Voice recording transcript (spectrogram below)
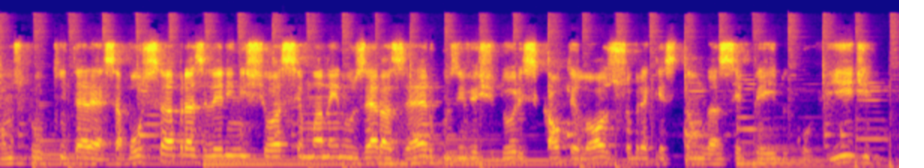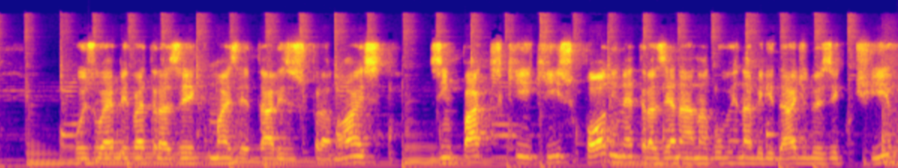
vamos para o que interessa. A Bolsa Brasileira iniciou a semana aí no 0 a 0 com os investidores cautelosos sobre a questão da CPI do Covid. Depois o Weber vai trazer com mais detalhes isso para nós os impactos que, que isso pode né, trazer na, na, governabilidade do executivo.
